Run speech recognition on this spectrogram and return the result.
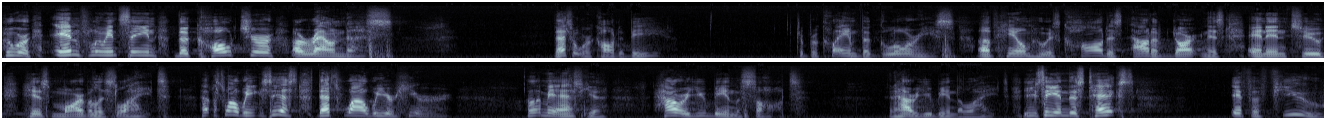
who are influencing the culture around us. That's what we're called to be to proclaim the glories of Him who has called us out of darkness and into His marvelous light. That's why we exist. That's why we are here. Well, let me ask you how are you being the salt? And how are you being the light? You see, in this text, if a few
